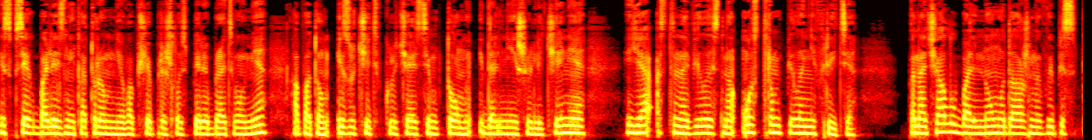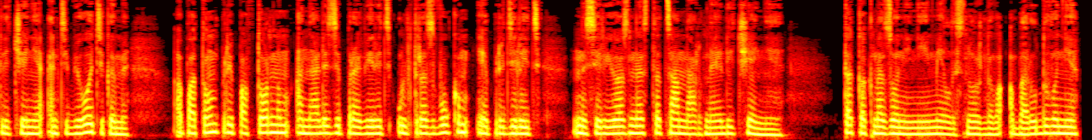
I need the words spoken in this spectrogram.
Из всех болезней, которые мне вообще пришлось перебрать в уме, а потом изучить, включая симптомы и дальнейшее лечение, я остановилась на остром пилонефрите — Поначалу больному должны выписать лечение антибиотиками, а потом при повторном анализе проверить ультразвуком и определить на серьезное стационарное лечение. Так как на зоне не имелось нужного оборудования,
